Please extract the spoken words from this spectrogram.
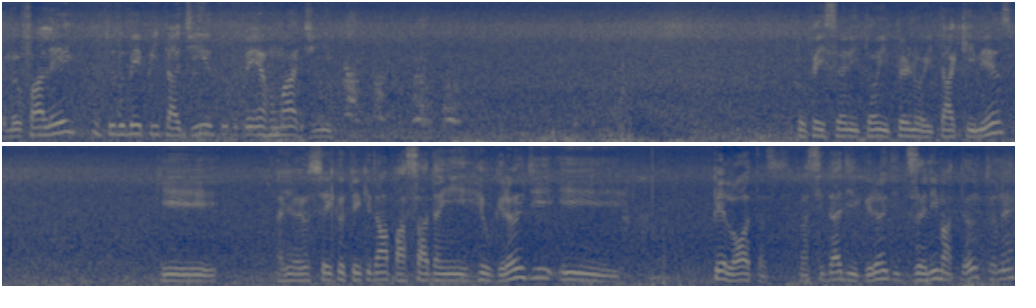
Como eu falei, tudo bem pintadinho, tudo bem arrumadinho. Tô pensando então em pernoitar aqui mesmo. Que eu sei que eu tenho que dar uma passada em Rio Grande e Pelotas. Uma cidade grande desanima tanto, né?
